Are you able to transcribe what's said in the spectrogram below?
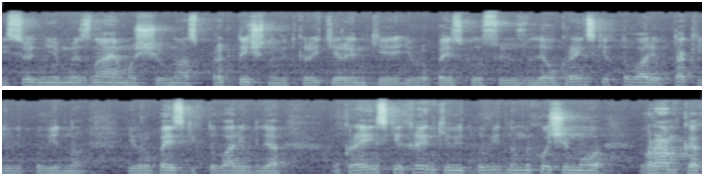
І сьогодні ми знаємо, що в нас практично відкриті ринки Європейського союзу для українських товарів, так і відповідно європейських товарів для українських ринків. Відповідно, ми хочемо в рамках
